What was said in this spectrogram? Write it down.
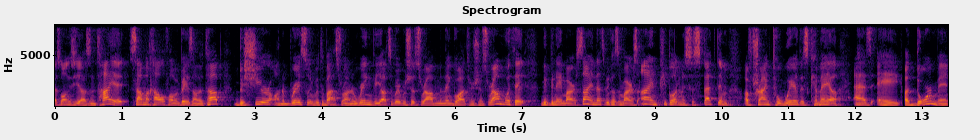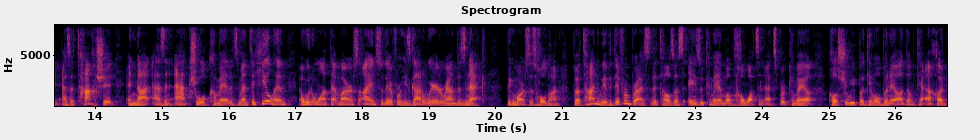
As long as he doesn't tie it, samachalaf on a base on the top, bashir on a bracelet with a basra on a ring, v'yatzaber b'shas rabim, and then go out to rishas rabim with it, mipnei maris ayin. That's because of maris ayin, people are going to suspect him of trying to wear this kameya as a adornment, as a tachshit, and not as an actual kameh that's meant to heal him, and we don't want that maris ayin, so therefore he's got to wear it around his neck. The Gemara says, hold on. Vatani, we have a different brisa that tells us, Ezu kameya mumcha, what's an expert kameya? Kol sharipa gimel b'nei adam ke'echad.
